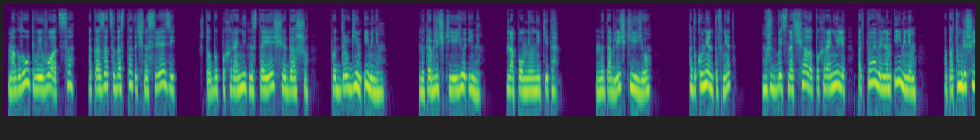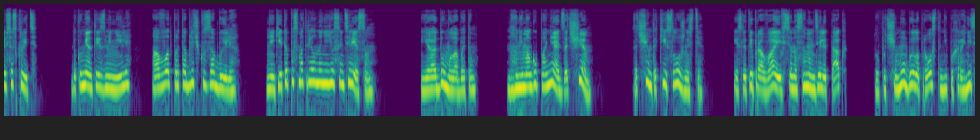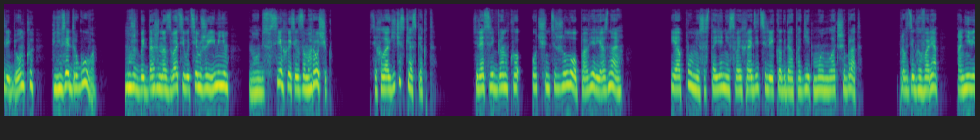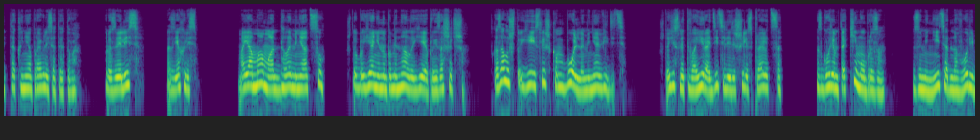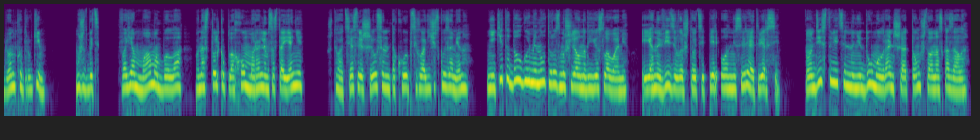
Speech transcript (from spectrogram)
могло у твоего отца оказаться достаточно связей, чтобы похоронить настоящую Дашу под другим именем? На табличке ее имя, напомнил Никита. На табличке ее. А документов нет? Может быть, сначала похоронили под правильным именем, а потом решили все скрыть. Документы изменили, а вот про табличку забыли. Никита посмотрел на нее с интересом. Я думал об этом, но не могу понять, зачем. Зачем такие сложности? Если ты права и все на самом деле так, то почему было просто не похоронить ребенка и не взять другого? Может быть, даже назвать его тем же именем, но без всех этих заморочек. Психологический аспект. Терять ребенка очень тяжело, поверь, я знаю. Я помню состояние своих родителей, когда погиб мой младший брат. Правде говоря, они ведь так и не оправились от этого. Развелись, разъехались. Моя мама отдала меня отцу, чтобы я не напоминала ей о произошедшем. Сказала, что ей слишком больно меня видеть. Что если твои родители решили справиться с горем таким образом, заменить одного ребенка другим? Может быть, твоя мама была в настолько плохом моральном состоянии, что отец решился на такую психологическую замену. Никита долгую минуту размышлял над ее словами, и Яна видела, что теперь он не сверяет версии. Он действительно не думал раньше о том, что она сказала.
